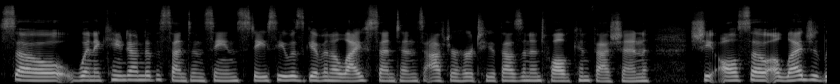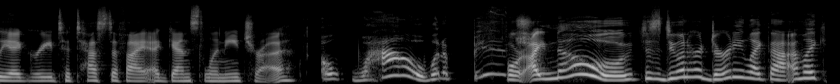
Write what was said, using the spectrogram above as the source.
So when it came down to the sentencing, Stacy was given a life sentence after her 2012 confession. She also allegedly agreed to testify against Lenitra. oh wow, what a bitch. For I know, just doing her dirty like that. I'm like,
